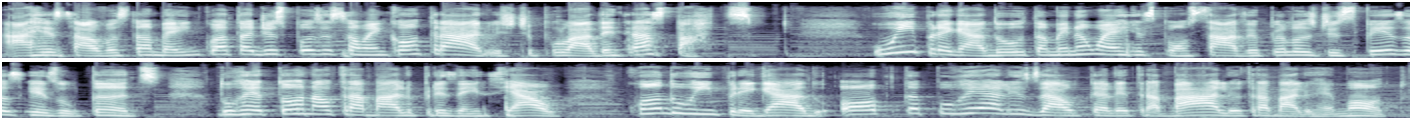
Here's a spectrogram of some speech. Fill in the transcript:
Há ressalvas também quanto à disposição em contrário, estipulada entre as partes. O empregador também não é responsável pelas despesas resultantes do retorno ao trabalho presencial quando o empregado opta por realizar o teletrabalho ou trabalho remoto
